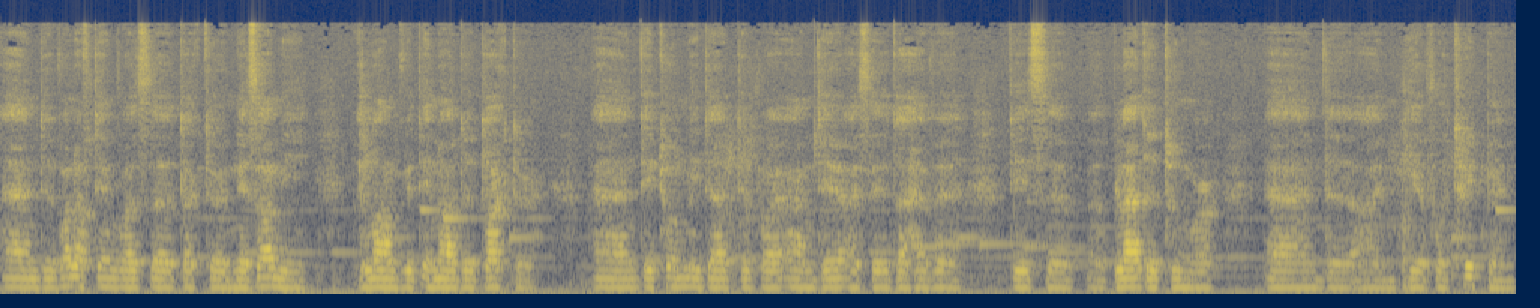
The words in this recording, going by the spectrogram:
And one of them was Dr. Nezami, along with another doctor. And they told me that if I am there, I said I have a, this uh, bladder tumor and uh, I'm here for treatment.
